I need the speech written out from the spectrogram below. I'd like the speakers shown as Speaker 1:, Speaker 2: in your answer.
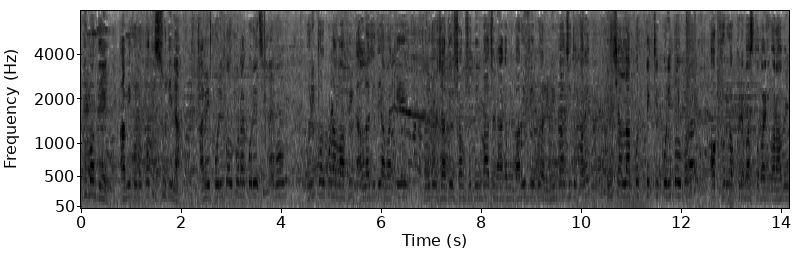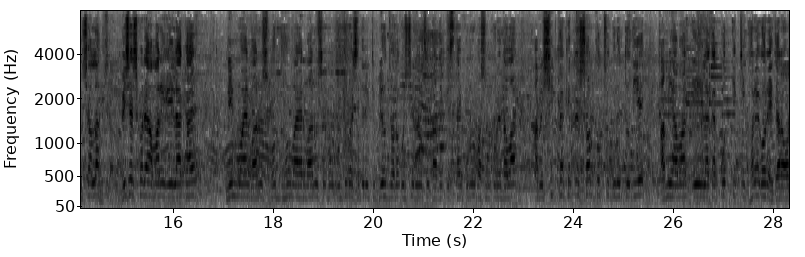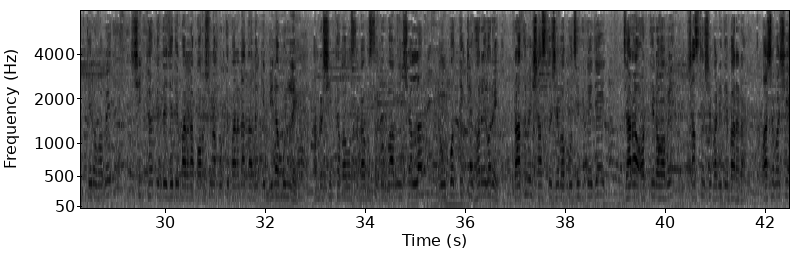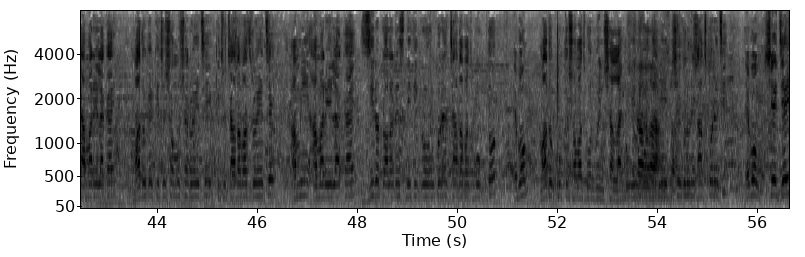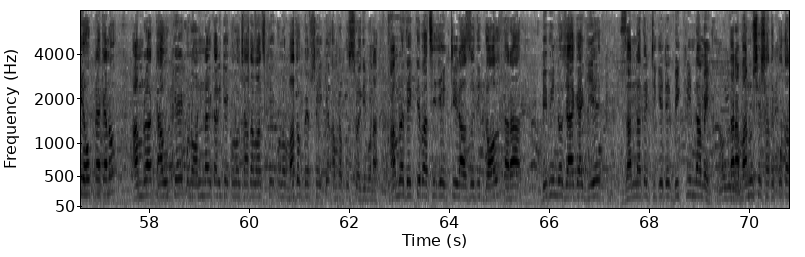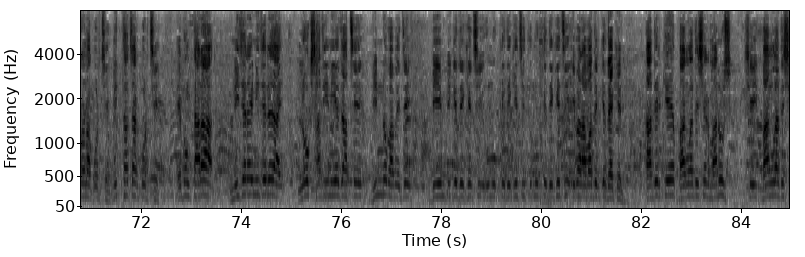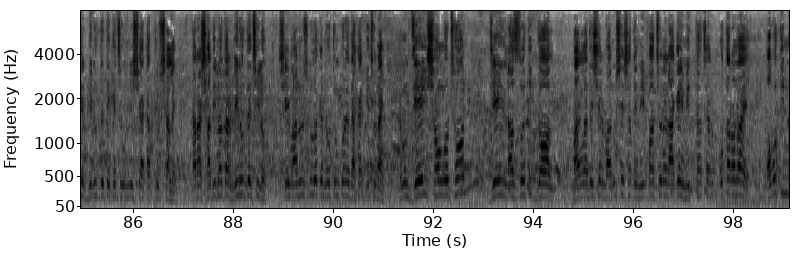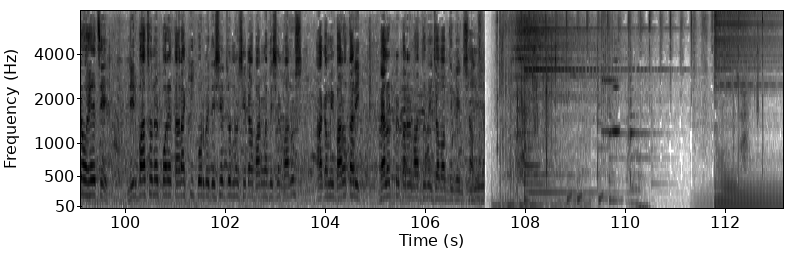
Speaker 1: ইতিমধ্যে আমি কোনো প্রতিশ্রুতি না। আমি পরিকল্পনা করেছি এবং পরিকল্পনা মাফিক আল্লাহ যদি আমাকে ত্রয়োদশ জাতীয় সংসদ নির্বাচনে আগামী বারোই ফেব্রুয়ারি নির্বাচিত করে ইনশাল্লাহ প্রত্যেকটি পরিকল্পনা অক্ষরে অক্ষরে বাস্তবায়ন করা হবে ইনশাল্লাহ বিশেষ করে আমার এই এলাকায় নিম্নয়ের মানুষ মধ্যমায়ের মানুষ এবং উর্দুভাষীদের একটি বৃহৎ জনগোষ্ঠী রয়েছে, তাদেরকে স্থায়ী পুনর্বাসন করে দেওয়া। আমি শিক্ষা ক্ষেত্রে সর্বোচ্চ গুরুত্ব দিয়ে আমি আমার এই এলাকার প্রত্যেকটি ঘরে ঘরে যারা অর্থের অভাবে শিক্ষা কেন্দ্রে যেতে পারে না, পড়াশোনা করতে পারে না, তাদেরকে বিনামূল্যে আমরা শিক্ষা ব্যবস্থা ব্যবস্থা করব আমি ইনশাল্লাহ এবং প্রত্যেকটি ঘরে ঘরে প্রাথমিক স্বাস্থ্য সেবা পৌঁছে দিতে যাই যারা অর্থের অভাবে স্বাস্থ্য সেবা নিতে পারে না। পাশাপাশি আমার এলাকায় মাদকের কিছু সমস্যা রয়েছে কিছু চাঁদাবাজ রয়েছে। আমি আমার এলাকায় জিরো টলারেন্স নীতি গ্রহণ করে চাঁদাবাজ মুক্ত এবং মাদক মুক্ত সমাজ গড়ব ইনশাল্লাহ এবং ইতিমধ্যে আমি এই বিষয়গুলো নিয়ে কাজ করেছি এবং সে যেই হোক না কেন আমরা কাউকে কোনো অন্যায়কারীকে কোনো চাঁদাবাজকে কোনো মাদক ব্যবসায়ীকে আমরা প্রশ্রয় দিব না। আমরা দেখতে পাচ্ছি যে একটি রাজনৈতিক দল তারা বিভিন্ন জায়গায় গিয়ে জান্নাতের টিকিটের বিক্রির নামে তারা মানুষের সাথে প্রতারণা করছে, মিথ্যাচার করছে এবং তারা নিজেরাই নিজেরাই লোক সাজিয়ে নিয়ে যাচ্ছে ভিন্নভাবে যে বিএমপিকে দেখেছি, উমুককে দেখেছি, তুমুককে দেখেছি। এবার আমাদেরকে দেখেন, তাদেরকে বাংলাদেশের মানুষ সেই বাংলাদেশের বিরুদ্ধে দেখেছে উনিশশো একাত্তর সালে। তারা স্বাধীনতার বিরুদ্ধে ছিল, সেই মানুষগুলোকে নতুন করে দেখার কিছু নাই। এবং যেই সংগঠন, যেই রাজনৈতিক দল বাংলাদেশের মানুষের সাথে নির্বাচনের আগে মিথ্যাচার প্রতারণায় অবতীর্ণ হয়েছে। নির্বাচনের পরে তারা কি করবে দেশের জন্য, সেটা বাংলাদেশের মানুষ আগামী বারো তারিখ ব্যালট পেপারের মাধ্যমে জবাব দেবে ইনশাআল্লাহ।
